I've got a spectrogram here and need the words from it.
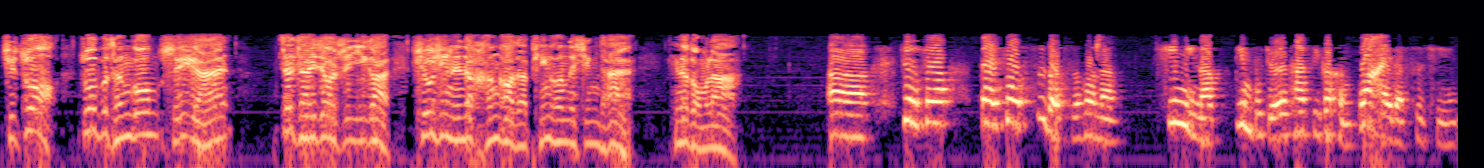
去做，做不成功随缘，这才叫是一个修行人的很好的平衡的心态，听得懂不啦？呃，就是说在做事的时候呢，心里呢并不觉得它是一个很挂碍的事情，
